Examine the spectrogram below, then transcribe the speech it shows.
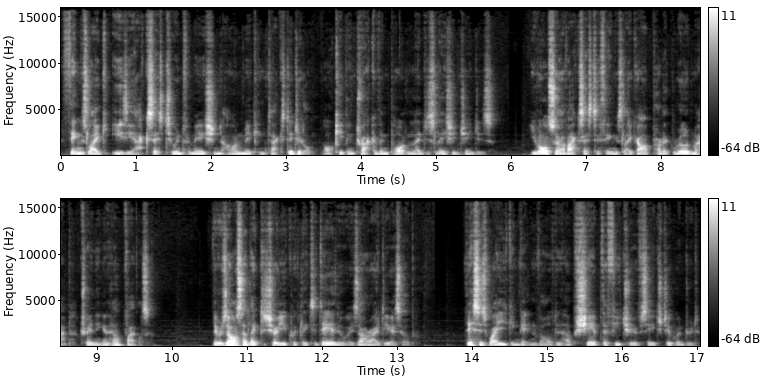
Things like easy access to information on making tax digital or keeping track of important legislation changes. You also have access to things like our product roadmap, training and help files. The resource I'd like to show you quickly today though is our Ideas Hub. This is where you can get involved and help shape the future of Sage 200.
